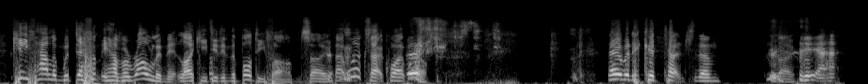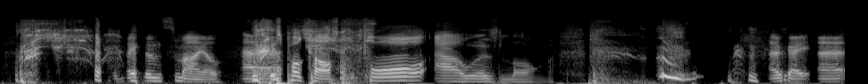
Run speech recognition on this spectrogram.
Keith Allen would definitely have a role in it, like he did in the Body Farm. So that works out quite well. nobody could touch them. So, yeah, make them smile. Uh, this podcast four hours long. Okay, uh,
